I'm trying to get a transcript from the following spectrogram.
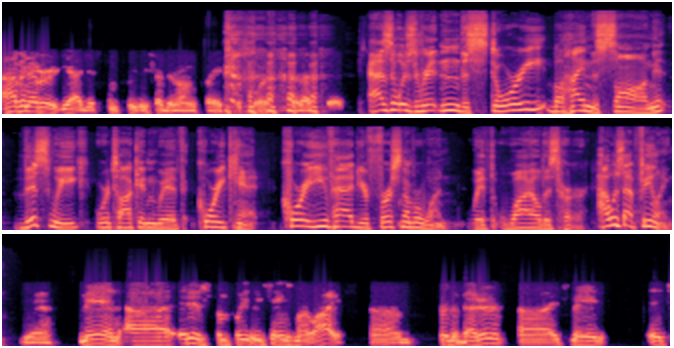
I haven't ever, yeah, just completely said the wrong place before. so that's good. As it was written, the story behind the song. This week, we're talking with Corey Kent. Corey, you've had your first number one with Wild as Her. How was that feeling? Yeah, man, uh, it has completely changed my life um, for the better. Uh, it's made it's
